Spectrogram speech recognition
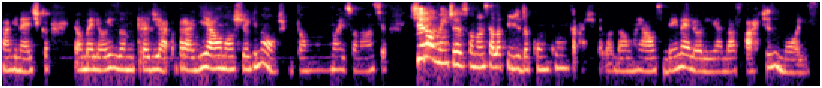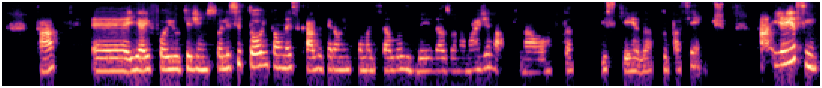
magnética é o melhor exame para guiar o nosso diagnóstico. Então, uma ressonância, geralmente a ressonância ela é pedida com contraste, ela dá um realce bem melhor ali das partes moles, tá? É, e aí foi o que a gente solicitou, então, nesse caso, que era um linfoma de células B da zona marginal, na órbita esquerda do paciente. Tá? E aí, assim,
